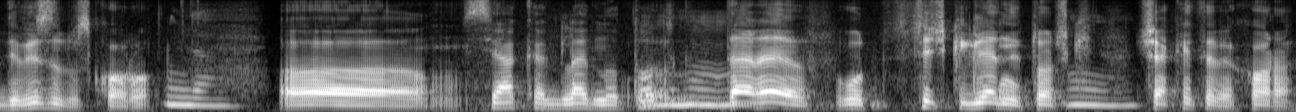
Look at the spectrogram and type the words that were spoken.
девиза доскоро. Да. А, Всяка гледна точка. Да, да, от всички гледни точки. Чакайте бе, хора.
